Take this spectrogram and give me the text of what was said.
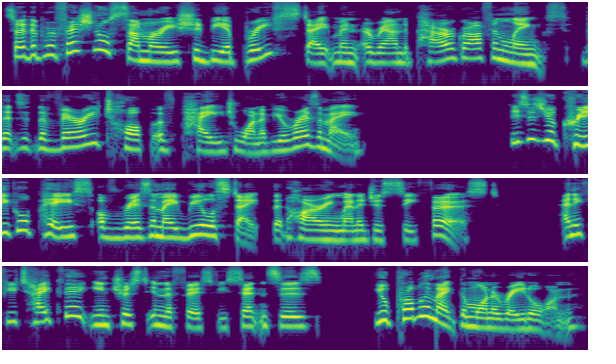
so, the professional summary should be a brief statement around a paragraph in length that's at the very top of page one of your resume. This is your critical piece of resume real estate that hiring managers see first. And if you take their interest in the first few sentences, you'll probably make them want to read on.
